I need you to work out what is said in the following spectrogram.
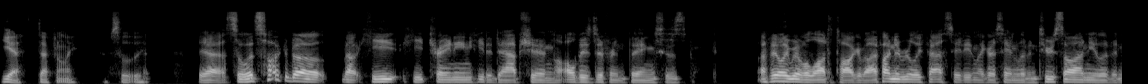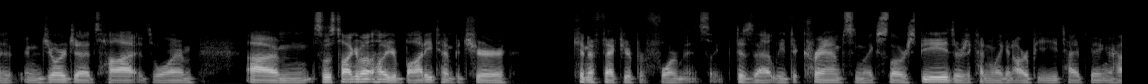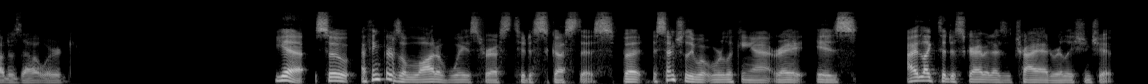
Yeah, definitely, absolutely. Yeah, so let's talk about about heat, heat training, heat adaptation, all these different things. Because I feel like we have a lot to talk about. I find it really fascinating. Like I was saying, I live in Tucson. You live in in Georgia. It's hot. It's warm um, so let's talk about how your body temperature can affect your performance. Like, does that lead to cramps and like slower speeds, or is it kind of like an RPE type thing, or how does that work? Yeah, so I think there's a lot of ways for us to discuss this, but essentially what we're looking at, right, is I like to describe it as a triad relationship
